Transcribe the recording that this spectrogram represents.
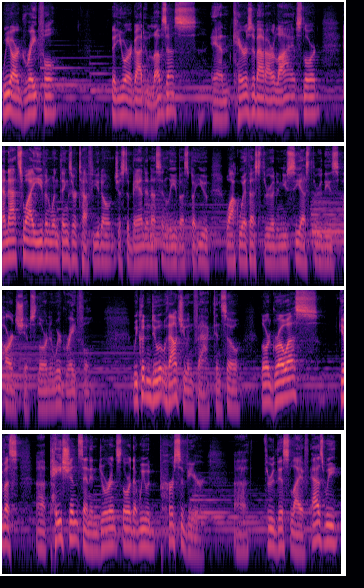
We are grateful that you are a God who loves us and cares about our lives, Lord. And that's why, even when things are tough, you don't just abandon us and leave us, but you walk with us through it and you see us through these hardships, Lord, and we're grateful. We couldn't do it without you, in fact. And so, Lord, grow us, give us uh, patience and endurance, Lord, that we would persevere uh, through this life as we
